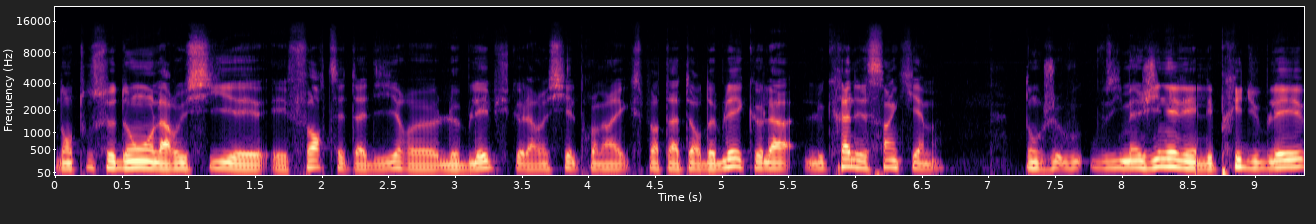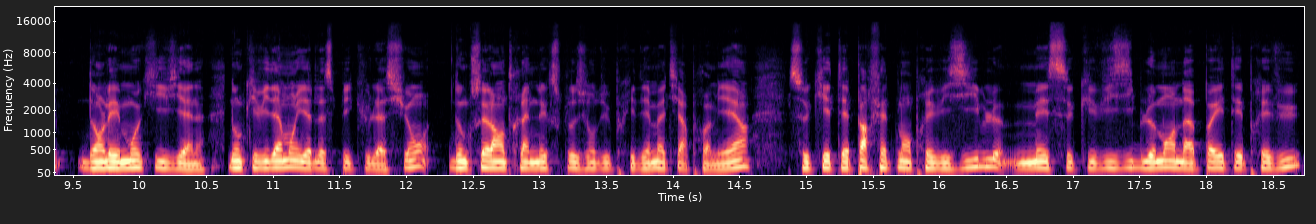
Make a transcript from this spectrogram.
dans tout ce dont la Russie est, forte, c'est-à-dire euh, le blé, puisque la Russie est le premier exportateur de blé et que l'Ukraine est le cinquième. Donc vous, imaginez les, prix du blé dans les mois qui viennent. Donc évidemment, il y a de la spéculation. Donc cela entraîne l'explosion du prix des matières premières, ce qui était parfaitement prévisible, mais ce qui visiblement n'a pas été prévu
